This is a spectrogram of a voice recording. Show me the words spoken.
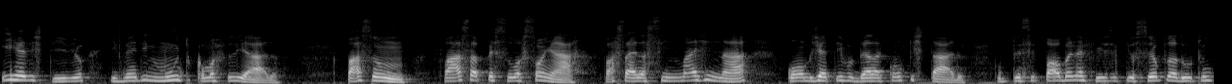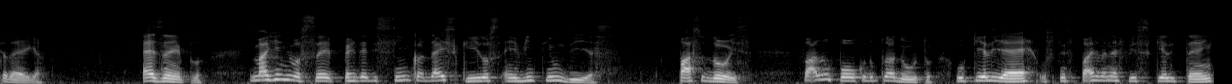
irresistível e vende muito como afiliado. Passo 1. Faça a pessoa sonhar. Faça ela se imaginar com o objetivo dela conquistado, o principal benefício que o seu produto entrega. Exemplo: Imagine você perder de 5 a 10 quilos em 21 dias. Passo 2. Fale um pouco do produto, o que ele é, os principais benefícios que ele tem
